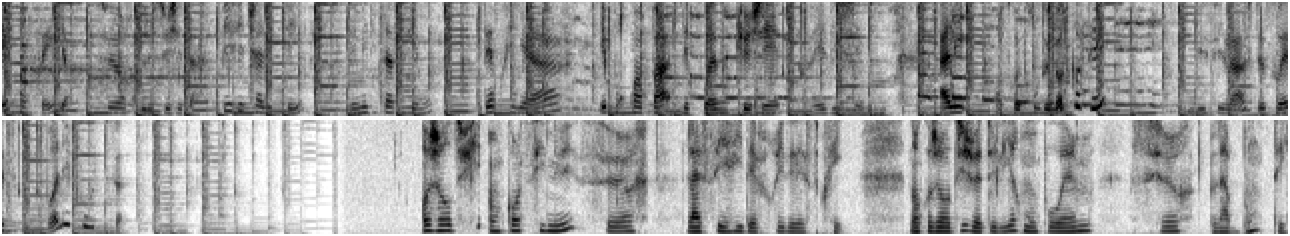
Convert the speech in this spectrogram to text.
et conseils sur le sujet de la spiritualité, des méditations, des prières et pourquoi pas des poèmes que j'ai rédigés. Allez, on se retrouve de l'autre côté. D'ici là, je te souhaite bonne écoute. Aujourd'hui, on continue sur la série des fruits de l'esprit. Donc aujourd'hui, je vais te lire mon poème sur la bonté.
